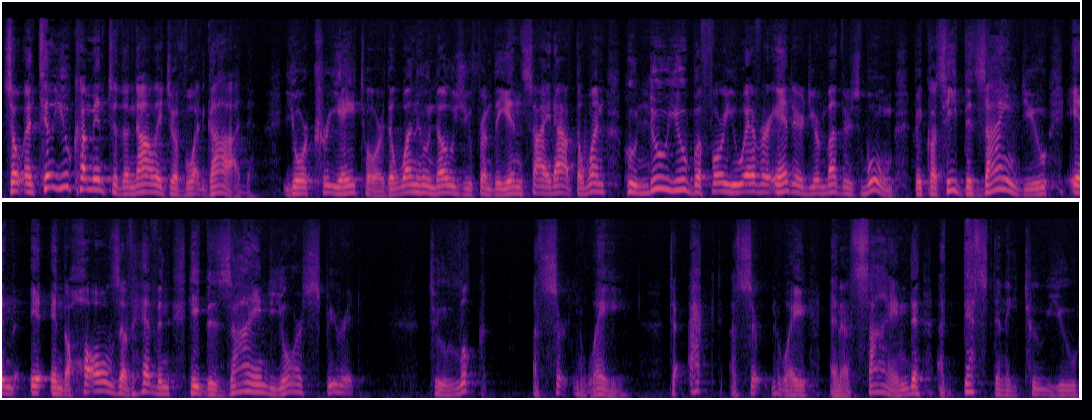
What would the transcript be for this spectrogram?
so until you come into the knowledge of what God, your creator, the one who knows you from the inside out, the one who knew you before you ever entered your mother's womb, because he designed you in, in, in the halls of heaven, he designed your spirit to look a certain way, to act a certain way, and assigned a destiny to you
